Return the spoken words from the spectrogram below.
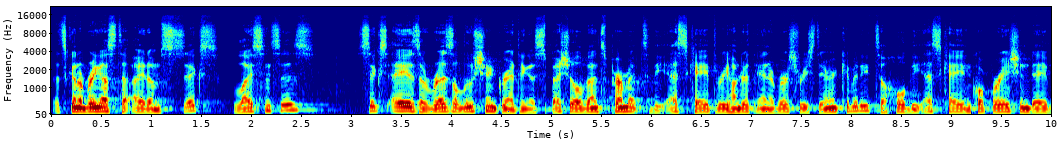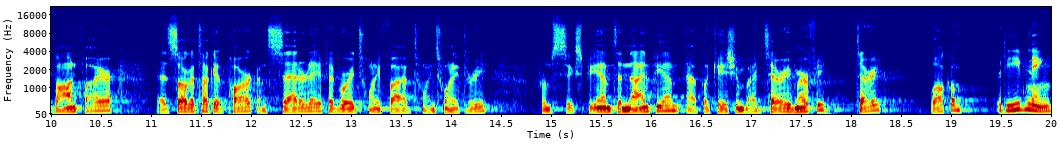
That's going to bring us to item six, licenses. 6A is a resolution granting a special events permit to the SK 300th Anniversary Steering Committee to hold the SK Incorporation Day bonfire at Saugatucket Park on Saturday, February 25, 2023, from 6 PM to 9 PM. Application by Terry Murphy. Terry, welcome. Good evening.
